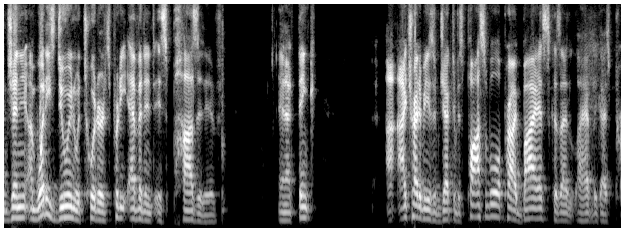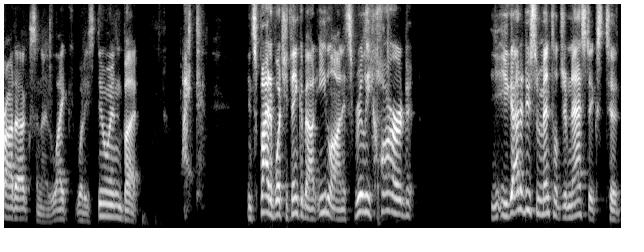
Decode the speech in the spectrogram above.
Genuine uh, what he's doing with Twitter, it's pretty evident is positive. And I think I, I try to be as objective as possible, probably biased because I, I have the guy's products and I like what he's doing. But I, in spite of what you think about Elon, it's really hard. You, you got to do some mental gymnastics to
